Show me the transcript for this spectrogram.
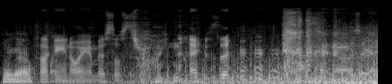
There you go. Fucking annoying. I missed those throwing knives there. I know. I was like, I...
